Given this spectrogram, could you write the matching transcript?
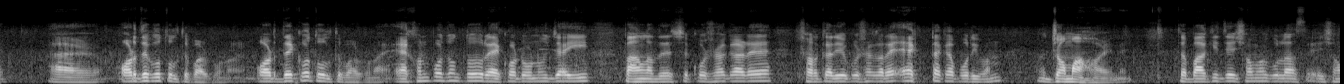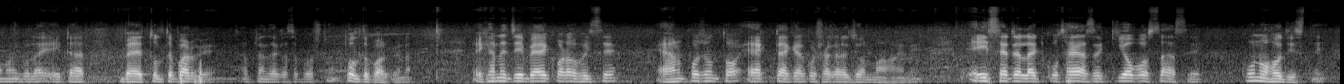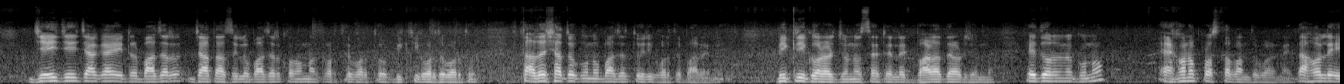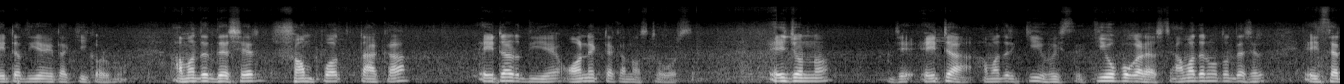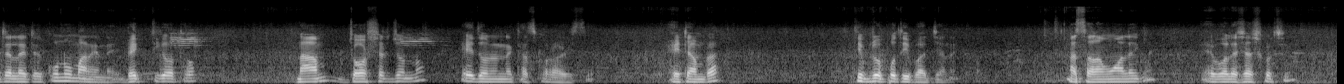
অর্ধেকও তুলতে পারব না। অর্ধেকও তুলতে পারব না। এখন পর্যন্ত রেকর্ড অনুযায়ী বাংলাদেশ কোষাগারে, সরকারি কোষাগারে এক টাকা পরিমাণ জমা হয়নি তো বাকি যে সময়গুলো আছে, এই সময়গুলো এটার ব্যয় তুলতে পারবে? আপনাদের কাছে প্রশ্ন, তুলতে পারবে না। এখানে যে ব্যয় করা হয়েছে, এখন পর্যন্ত এক টাকা কোষাগারে জন্মা হয়নি। এই স্যাটেলাইট কোথায় আছে, কি অবস্থা আছে কোনো হদিস নেই। যেই যেই জায়গায় এটার বাজার জাত আছিল, বাজার করোনা করতে পারতো, বিক্রি করতে পারতো, তাদের সাথে কোনো বাজার তৈরি করতে পারেনি। বিক্রি করার জন্য, স্যাটেলাইট ভাড়া দেওয়ার জন্য এই ধরনের কোনো এখনও প্রস্তাব আনতে পারে নাই। তাহলে এটা দিয়ে এটা কি করব। আমাদের দেশের সম্পদ, টাকা, এইটার দিয়ে অনেক টাকা নষ্ট করছে। এই জন্য যে এইটা আমাদের কি হয়েছে কি উপকারে আসছে, আমাদের মতন দেশের এই স্যাটেলাইটের কোনো মানে নেই। ব্যক্তিগত নাম যশের জন্য এই ধরনের কাজ করা হয়েছে। এটা আমরা তীব্র প্রতিবাদ জানাই। আসসালামু আলাইকুম। এ বলে শেষ করছি।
